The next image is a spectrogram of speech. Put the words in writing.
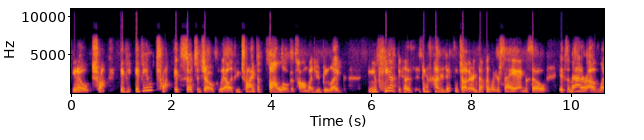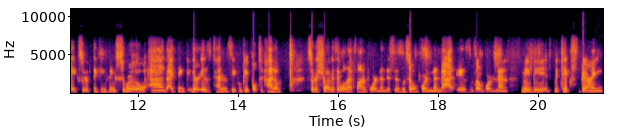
you know, try, if, you, if you try, it's such a joke, Liel. If you tried to follow the Talmud, you'd be like, you can't because things contradict each other exactly what you're saying so it's a matter of like sort of thinking things through and i think there is a tendency from people to kind of sort of shrug and say well that's not important and this isn't so important and that isn't so important and maybe it takes bearing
